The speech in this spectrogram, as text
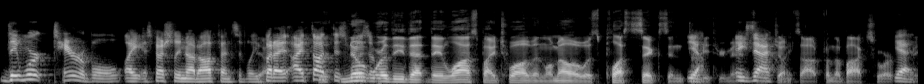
they weren't terrible, like, especially not offensively, yeah. but I, I thought this noteworthy was a, that they lost by 12 and LaMelo was plus six in 33 yeah, minutes. Exactly. That jumps out from the box score. Yeah.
